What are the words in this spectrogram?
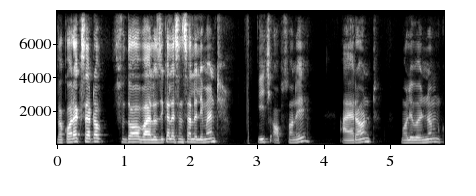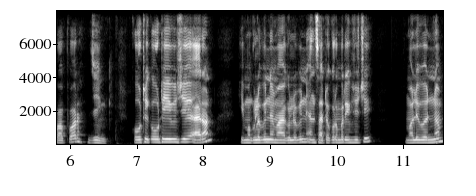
The correct set of the biological essential element is option A iron molybdenum copper zinc कौटि कौटी यूज़ हुए iron haemoglobin and myoglobin and cytochrome use हो मोलिबेनम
